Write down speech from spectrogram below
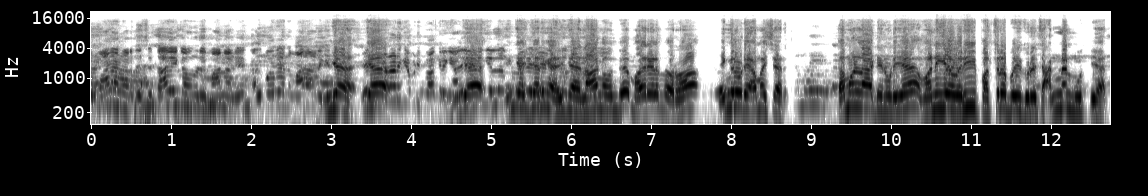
ஒரு மாநாடு நடந்துச்சு. தாவேக்கு அவனுடைய மாநாடு. அது போல அந்த மாநாடு இங்க நடக்குது. இங்க இந்த மாநாடுக்கு எப்படி பாக்குறீங்க? இங்க அதுல நீங்க எல்லாம் இங்க இங்க இருங்க. இங்க நாங்க வந்து மதுரையில இருந்து வர்றோம். எங்களுடைய அமைச்சர் தமிழ்நாட்டினுடைய வணிக வரி பத்திரப்பதிவுத்துறை அண்ணன் மூர்த்தியார்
